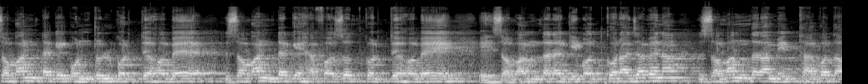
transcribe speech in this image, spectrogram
জবানটাকে কন্ট্রোল করতে হবে, জবানটাকে হেফাজত করতে হবে। এই জবান দ্বারা গিবত করা যাবে না। জবান দ্বারা মিথ্যা কথা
